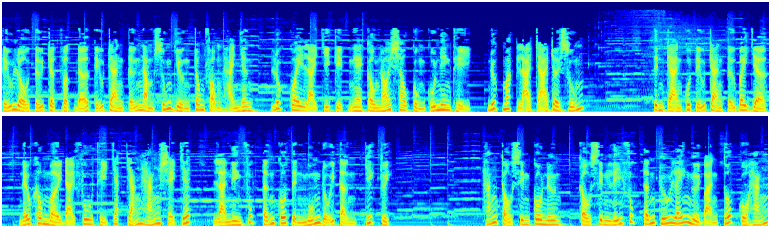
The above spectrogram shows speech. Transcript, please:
Tiểu lộ tử trật vật đỡ tiểu tràng tử nằm xuống giường trong phòng hạ nhân, lúc quay lại chỉ kịp nghe câu nói sau cùng của niên thị, nước mắt lã chả rơi xuống. Tình trạng của tiểu tràng tử bây giờ, nếu không mời đại phu thì chắc chắn hắn sẽ chết, là niên phúc tấn cố tình muốn đuổi tận, chiết tuyệt. Hắn cầu xin cô nương, cầu xin Lý Phúc Tấn cứu lấy người bạn tốt của hắn,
